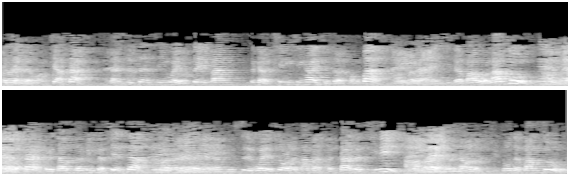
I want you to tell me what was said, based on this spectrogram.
逐渐的往下散，但是正是因为有这一帮这个亲亲爱子的同伴，积极的把我拉住，带回到生命的线上。不是，我也受了他们很大的激励，得到了许多的帮助。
